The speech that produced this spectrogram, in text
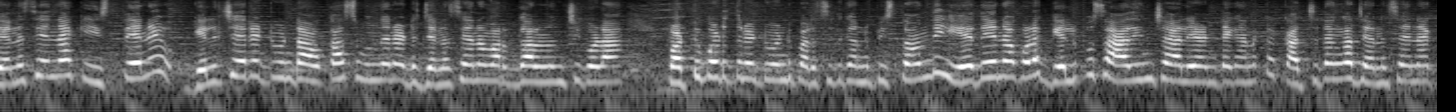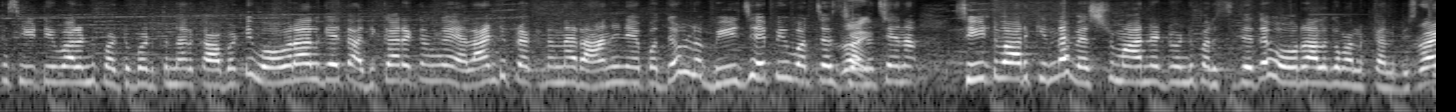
జనసేనకి ఇస్తేనే గెలిచేటటువంటి అవకాశం ఉందన్నట్టు జనసేన వర్గాల నుంచి కూడా పట్టుబడుతున్నటువంటి పరిస్థితి కనిపిస్తోంది. ఏదైనా కూడా గెలుపు సాధించాలి అంటే కనుక ఖచ్చితంగా జనసేనకి సీట్ ఇవ్వాలని పట్టుబడుతున్నారు కాబట్టి ఓవరాల్గా అయితే అధికారికంగా ఎలాంటి ప్రకటన రాని నేపథ్యంలో బీజేపీ వర్సెస్. జనసేన సీట్ వారి కింద వెస్ట్ మారినటువంటి పరిస్థితి అయితే ఓవరాల్గా మనకు కనిపిస్తుంది.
